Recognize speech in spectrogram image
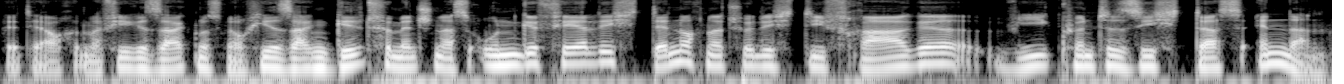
wird ja auch immer viel gesagt, müssen wir auch hier sagen, gilt für Menschen als ungefährlich. Dennoch natürlich die Frage, wie könnte sich das ändern?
